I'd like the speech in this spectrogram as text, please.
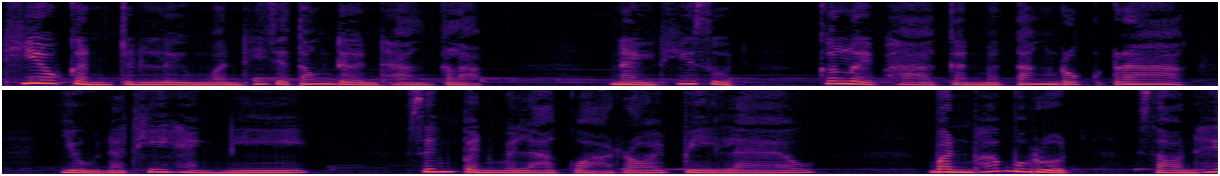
เที่ยวกันจนลืมวันที่จะต้องเดินทางกลับ ในที่สุดก็เลยพากันมาตั้งรกราก อยู่ณที่แห่งนี้ ซึ่งเป็นเวลากว่าร้อยปีแล้ว บรรพบุรุษ สอนให้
